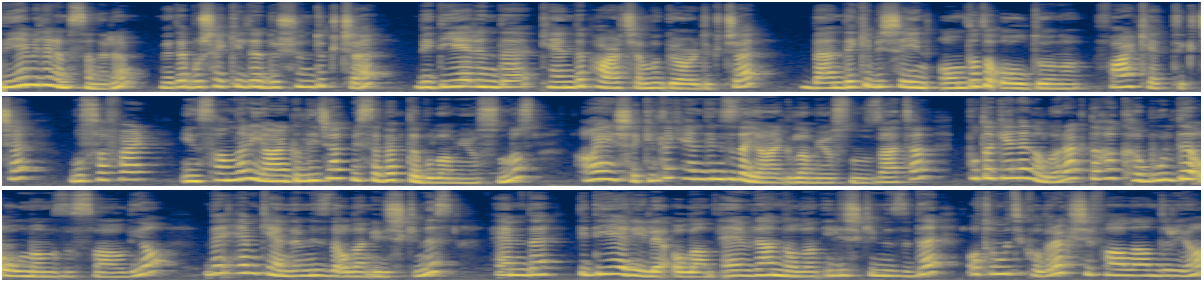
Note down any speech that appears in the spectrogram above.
diyebilirim sanırım. Ve de bu şekilde düşündükçe, bir diğerinde kendi parçamı gördükçe, bendeki bir şeyin onda da olduğunu fark ettikçe bu sefer insanları yargılayacak bir sebep de bulamıyorsunuz. Aynı şekilde kendinizi de yargılamıyorsunuz zaten. Bu da genel olarak daha kabulde olmamızı sağlıyor ve hem kendimizle olan ilişkimiz hem de bir diğeriyle olan, evrenle olan ilişkimizi de otomatik olarak şifalandırıyor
